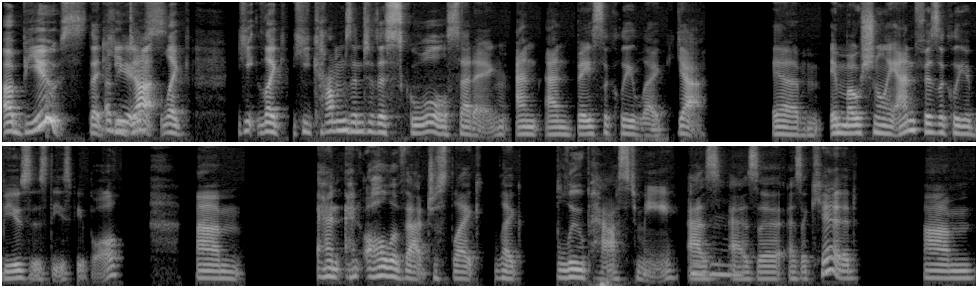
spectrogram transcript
abuse that he does, like he like he comes into this school setting and and basically like yeah um emotionally and physically abuses these people um and and all of that just like like blew past me as Mhm. as a as a kid um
